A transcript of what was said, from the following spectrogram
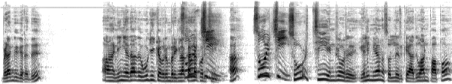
விளங்குகிறது. ஆ, நீங்க ஏதாவது ஊகிக்க விரும்புறீங்களா? கள்ளக்குறிச்சி. ஆ? சூழ்ச்சி. சூழ்ச்சி என்ற ஒரு எளிமையான சொல் இருக்கே. அதுவான்னு பார்ப்போம்.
